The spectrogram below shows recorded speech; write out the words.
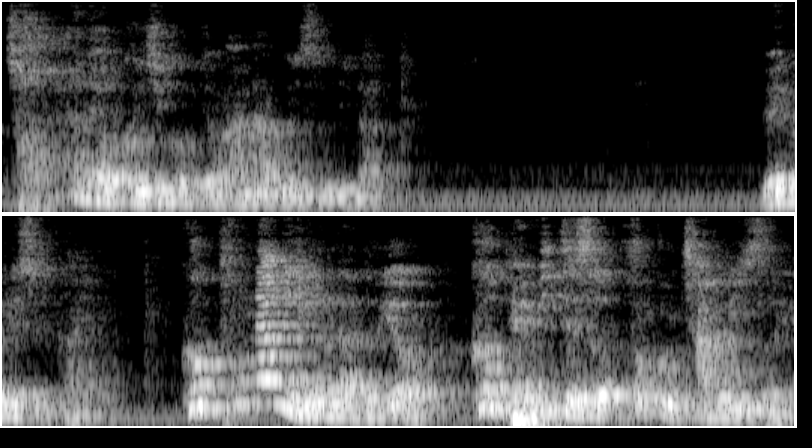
전혀 근심 걱정 안 하고 있습니다. 왜 그랬을까요? 그 풍랑이 일어나도요 그 배 밑에서 콜콜 자고 있어요.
